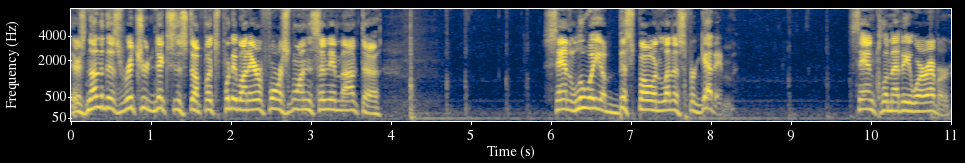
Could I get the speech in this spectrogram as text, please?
There's none of this Richard Nixon stuff. Let's put him on Air Force One, send him out to San Luis Obispo, and let us forget him. San Clemente, wherever.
